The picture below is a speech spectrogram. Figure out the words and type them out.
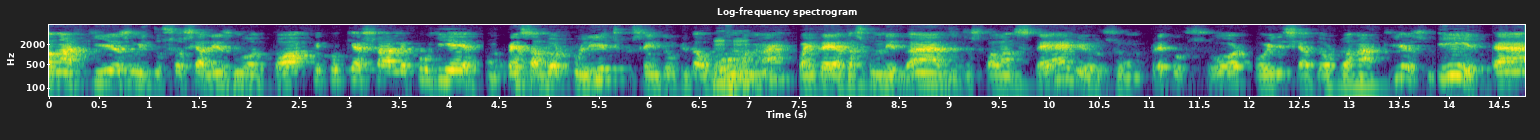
anarquismo e do socialismo utópico, que é Charles Fourier, um pensador político, sem dúvida alguma, uhum. não é? com a ideia das comunidades, dos falancérios, um precursor ou iniciador do anarquismo, e é,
